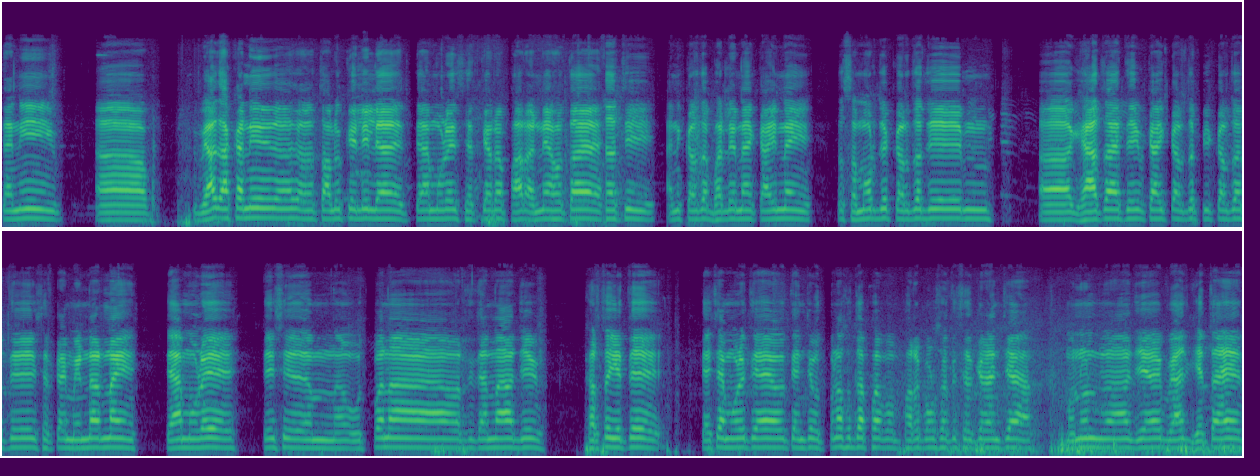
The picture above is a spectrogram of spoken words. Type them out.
त्यांनी व्याज आकारणी चालू केलेली आहे. त्यामुळे शेतकऱ्याला फार अन्याय होत आहे. त्याची आणि कर्ज भरले नाही काही नाही. तर समोर जे कर्ज जे घ्यायचं आहे ते काही कर्ज पीक कर्ज ते शेतकरी मिळणार नाही. त्यामुळे ते शे उत्पन्नावरती त्यांना जे खर्च येते त्याच्यामुळे त्या त्यांच्या उत्पन्नातसुद्धा फ फरक पडू शकते शेतकऱ्यांच्या. म्हणून जे व्याज घेत आहेत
